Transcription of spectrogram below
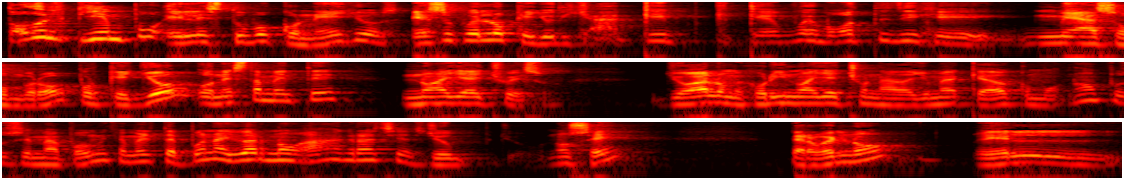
todo el tiempo él estuvo con ellos. Eso fue lo que yo dije, ah, qué, qué, huevotes, dije, me asombró, porque yo honestamente no haya hecho eso. Yo a lo mejor y no haya hecho nada, yo me había quedado como, no, pues se me apagó mi camioneta, ¿te pueden ayudar? No, ah, gracias, yo, yo no sé. Pero él no, él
